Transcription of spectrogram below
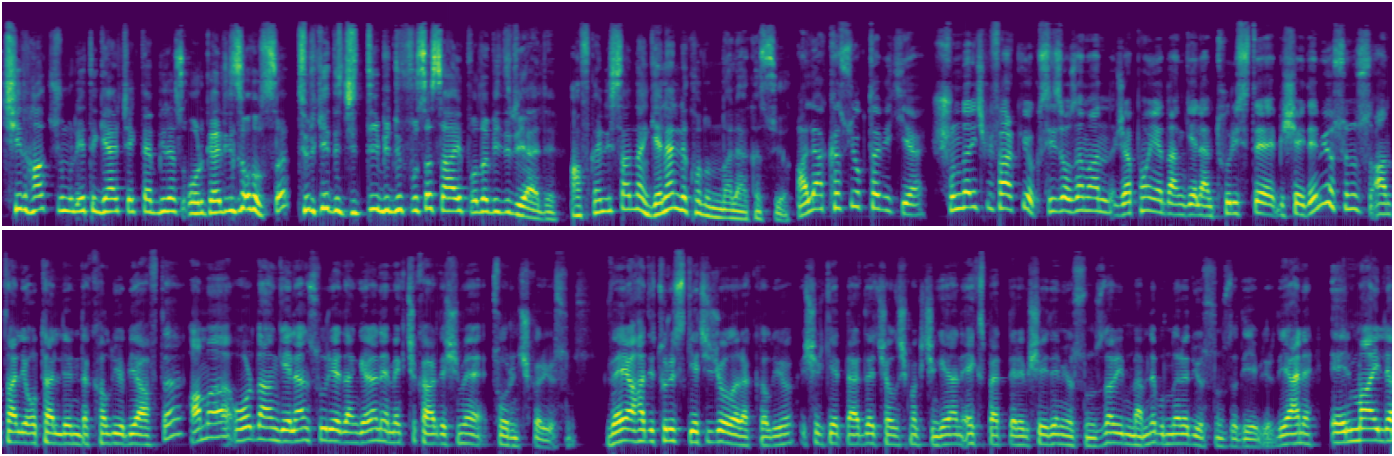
Çin Halk Cumhuriyeti gerçekten biraz organize olsa Türkiye'de ciddi bir nüfusa sahip olabilir yani. Afganistan'dan gelenle konunun alakası yok. Alakası yok tabii ki ya. Şundan hiçbir farkı yok. Siz o zaman Japonya'dan gelen turiste bir şey demiyorsunuz. Antalya otellerinde kalıyor bir hafta. Ama oradan gelen Suriye'den gelen emekçi kardeşime sorun çıkarıyorsunuz. Veya hadi turist geçici olarak kalıyor. Şirketlerde çalışmak için gelen expatlere bir şey demiyorsunuz da bilmem ne bunlara diyorsunuz da diyebilirdi. Yani elma ile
